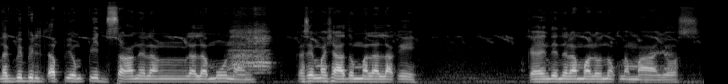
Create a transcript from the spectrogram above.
nagbi-build up yung feed sa kanilang lalamunan kasi masyadong malalaki. Kaya hindi nila malunok ng maayos.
